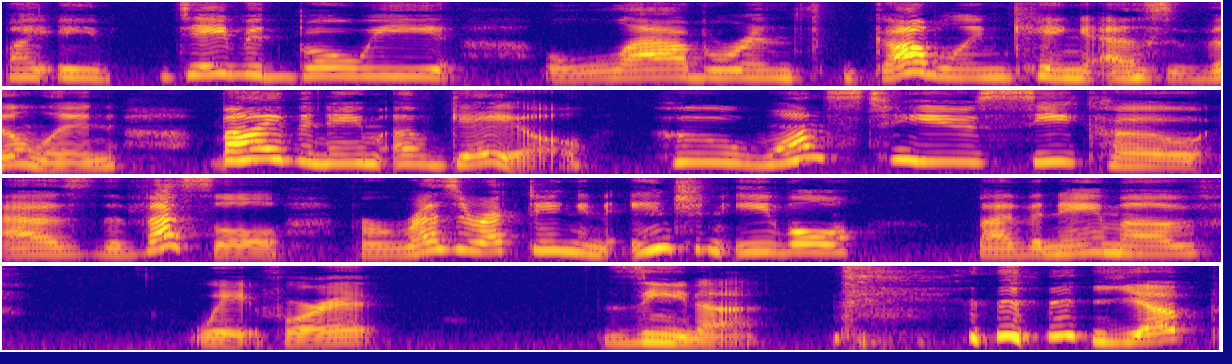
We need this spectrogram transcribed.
by a David Bowie labyrinth goblin king as villain by the name of Gale, who wants to use Seiko as the vessel for resurrecting an ancient evil by the name of wait for it Xena. yep,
